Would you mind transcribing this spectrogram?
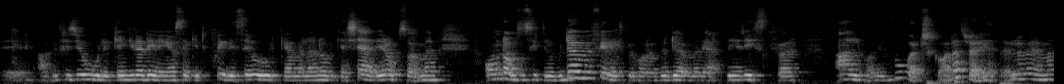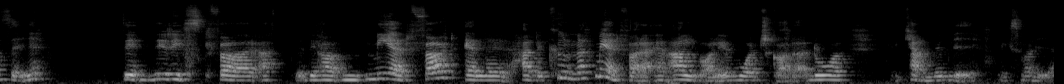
eh, ja det finns ju olika graderingar och säkert skiljer sig olika mellan olika kedjor också. Men om de som sitter och bedömer felexpeditionen bedömer det att det är risk för allvarlig vårdskada tror jag det heter, eller vad är det man säger? Det, det är risk för att det har medfört eller hade kunnat medföra en allvarlig vårdskada. Då kan det bli liksom lex Maria.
